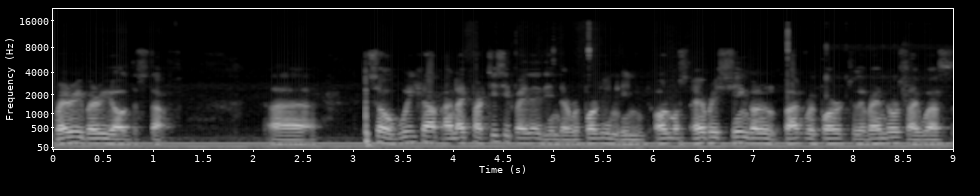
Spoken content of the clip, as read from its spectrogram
very very old stuff. so we have, and I participated in the reporting in almost every single bug report to the vendors. I was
